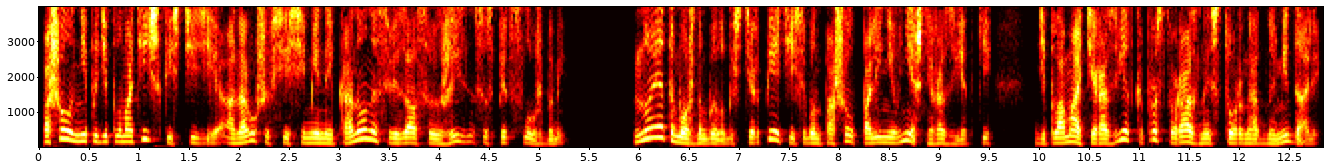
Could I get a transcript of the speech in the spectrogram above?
пошел не по дипломатической стезе, а, нарушив все семейные каноны, связал свою жизнь со спецслужбами. Но это можно было бы стерпеть, если бы он пошел по линии внешней разведки. Дипломатия и разведка – просто разные стороны одной медали.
